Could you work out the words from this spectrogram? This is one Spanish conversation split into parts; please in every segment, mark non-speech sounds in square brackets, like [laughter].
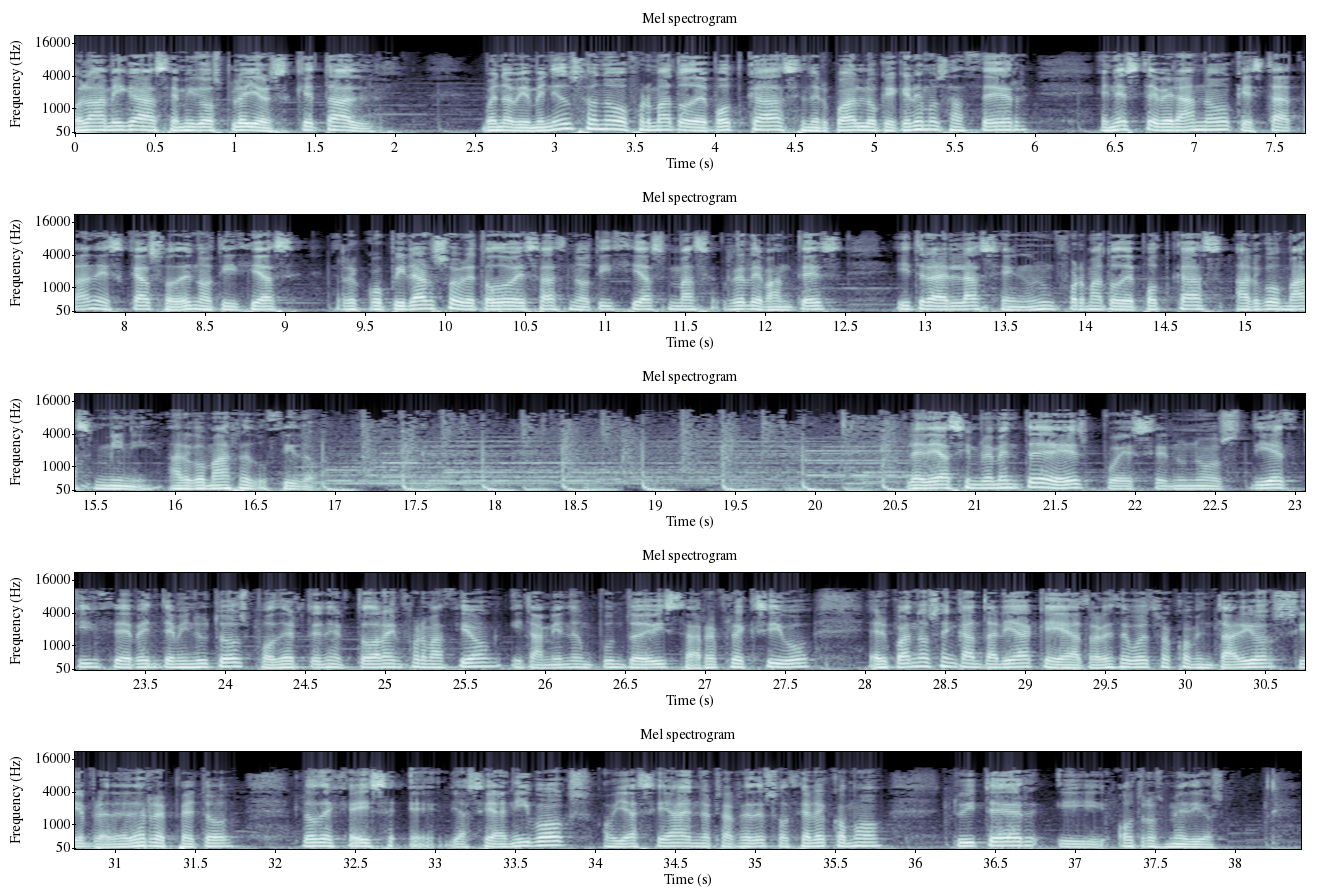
Hola amigas y amigos players, ¿qué tal? Bueno, bienvenidos a un nuevo formato de podcast en el cual lo que queremos hacer en este verano que está tan escaso de noticias, recopilar sobre todo esas noticias más relevantes y traerlas en un formato de podcast algo más mini, algo más reducido. La idea simplemente es, pues, en unos 10, 15, 20 minutos poder tener toda la información y también de un punto de vista reflexivo, el cual nos encantaría que a través de vuestros comentarios, siempre desde respeto, lo dejéis eh, ya sea en iVoox o ya sea en nuestras redes sociales como Twitter y otros medios.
